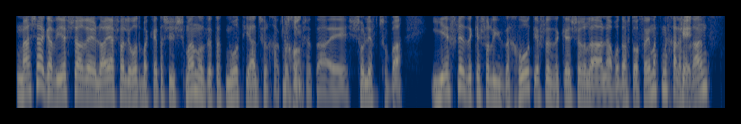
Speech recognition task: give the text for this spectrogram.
מה שאגב אי אפשר, אה, לא היה אפשר לראות בקטע שהשמענו, זה את התנועות יד שלך, כל נכון. פעם שאתה אה, שולף תשובה. יש לזה קשר להיזכרות? יש לזה קשר לעבודה שאתה עושה עם עצמך, כן. לטראנס?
